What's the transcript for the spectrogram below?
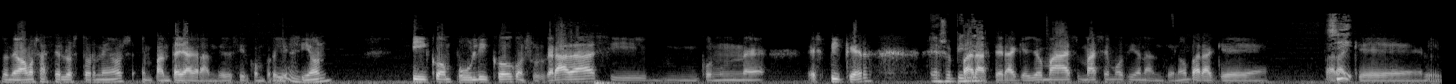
donde vamos a hacer los torneos en pantalla grande, es decir, con proyección mm. y con público, con sus gradas y mm, con un eh, speaker eso para hacer aquello más más emocionante, ¿no? Para que para sí. que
